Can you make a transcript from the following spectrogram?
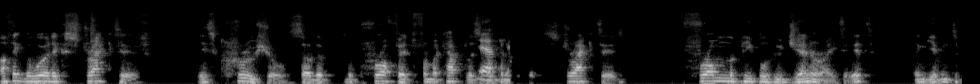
I think the word extractive is crucial. So the the profit from a capitalist Yeah. company is extracted from the people who generated it and given to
